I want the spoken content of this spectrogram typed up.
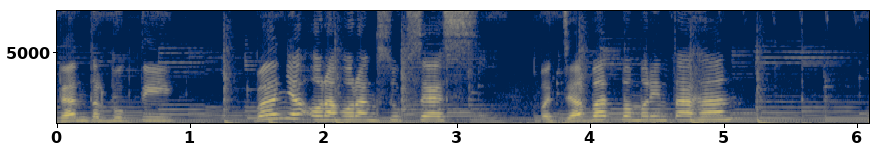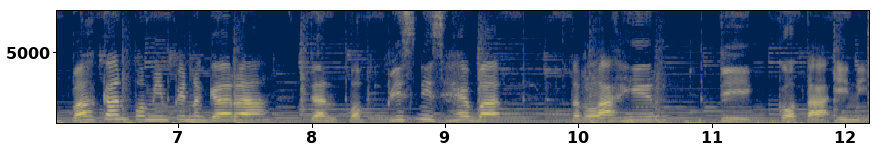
Dan terbukti banyak orang-orang sukses, pejabat pemerintahan, bahkan pemimpin negara dan pebisnis hebat terlahir di kota ini.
